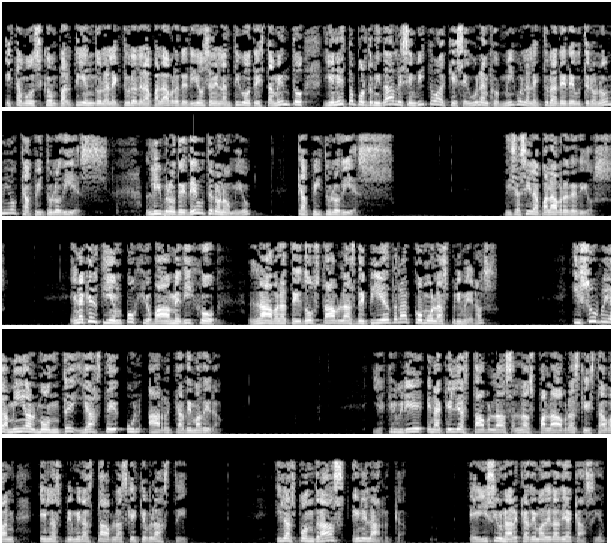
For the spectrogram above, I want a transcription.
Estamos compartiendo la lectura de la palabra de Dios en el Antiguo Testamento y en esta oportunidad les invito a que se unan conmigo en la lectura de Deuteronomio capítulo 10. Libro de Deuteronomio capítulo 10. Dice así la palabra de Dios. En aquel tiempo Jehová me dijo, Lábrate dos tablas de piedra como las primeras, y sube a mí al monte y hazte un arca de madera y escribiré en aquellas tablas las palabras que estaban en las primeras tablas que quebraste, y las pondrás en el arca. E hice un arca de madera de acacia,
